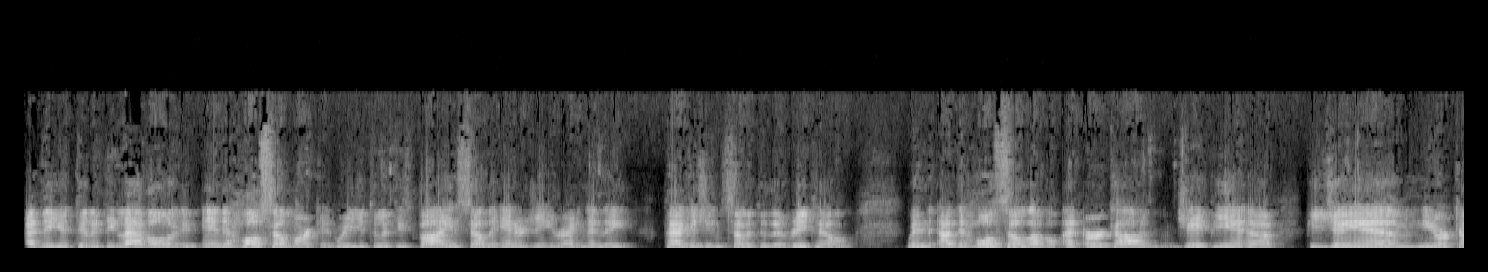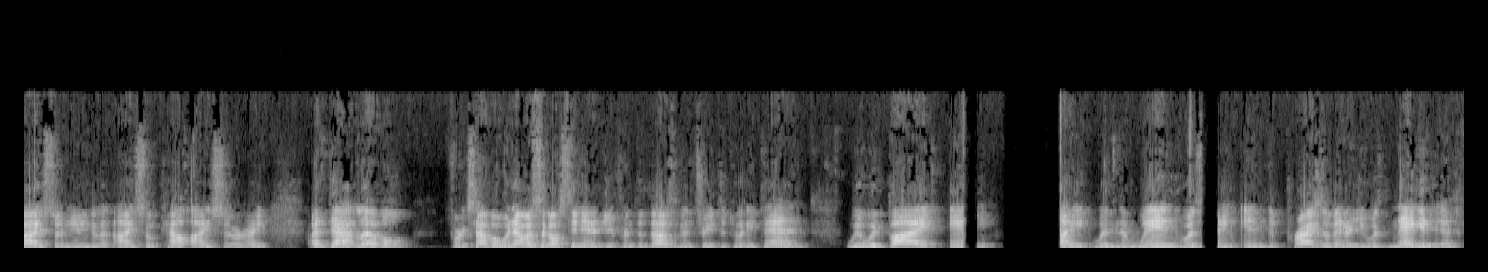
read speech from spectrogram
at the utility level in, in, the wholesale market where utilities buy and sell the energy, right, and then they package it and sell it to the retail. When at the wholesale level, at ERCOT, JPM, uh, PJM, New York ISO, New England ISO, Cal ISO, right? At that level, for example, when I was at Austin Energy from 2003 to 2010, we would buy any when the wind was and the price of energy was negative,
